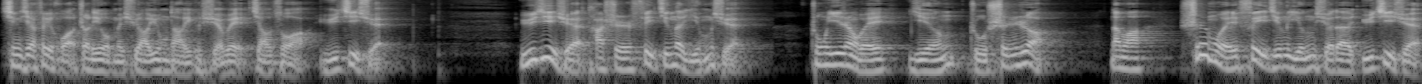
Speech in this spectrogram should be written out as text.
清泻肺火，这里我们需要用到一个穴位，叫做鱼际穴。鱼际穴它是肺经的营穴，中医认为营主身热，那么身为肺经营穴的鱼际穴。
